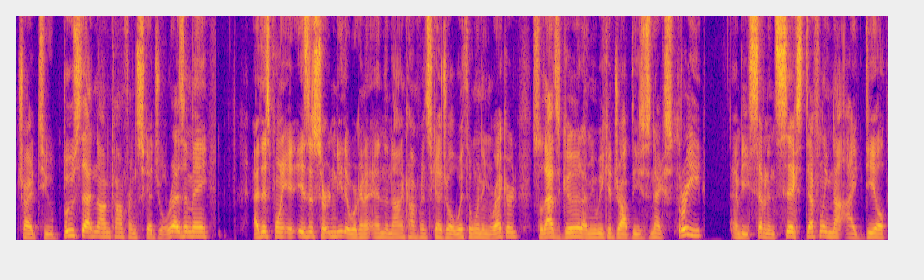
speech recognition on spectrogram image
try to boost that non-conference schedule resume. At this point, it is a certainty that we're going to end the non-conference schedule with a winning record, so that's good. I mean, we could drop these next three and be seven and six. Definitely not ideal,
